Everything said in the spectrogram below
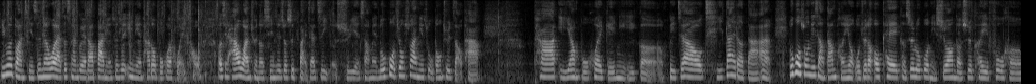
因为短期之内，未来这三个月到半年甚至一年，他都不会回头，而且他完全的心思就是摆在自己的事业上面。如果就算你主动去找他，他一样不会给你一个比较期待的答案。如果说你想当朋友，我觉得 OK。可是如果你希望的是可以复合，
